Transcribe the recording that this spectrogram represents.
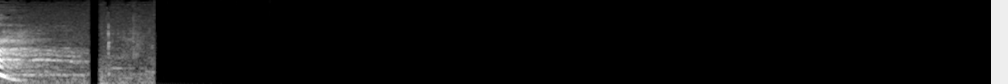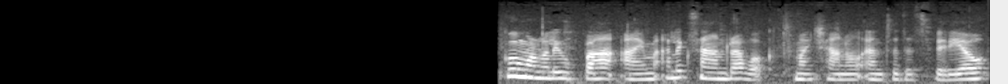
allihopa, I'm Alexandra, welcome to my channel and to this video.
